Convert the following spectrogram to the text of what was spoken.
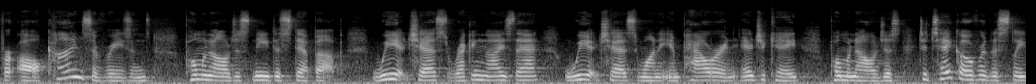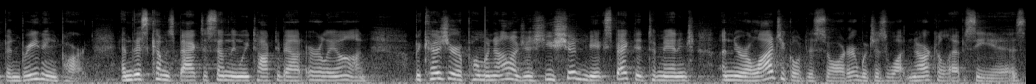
for all kinds of reasons, pulmonologists need to step up. We at CHEST recognize that. We at CHEST want to empower and educate pulmonologists to take over the sleep and breathing part. And this comes back to something we talked about early on because you're a pulmonologist, you shouldn't be expected to manage a neurological disorder, which is what narcolepsy is,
